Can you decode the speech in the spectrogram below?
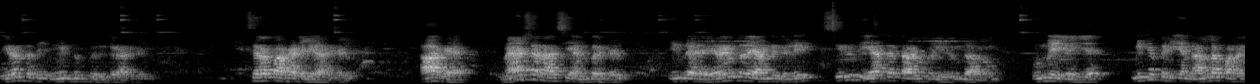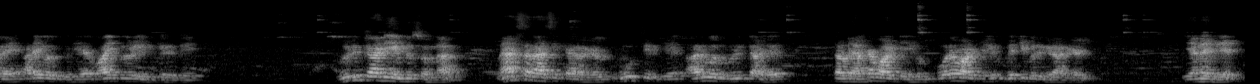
இழந்ததை மீண்டும் பெறுகிறார்கள். சிறப்பாக அடைகிறார்கள். ஆக மேஷ ராசி அன்பர்கள் இந்த இரண்டரை ஆண்டுகளில் சிறிது ஏற்றத்தாழ்வுகள் இருந்தாலும் உண்மையிலேயே மிகப்பெரிய நல்ல பலனை அடைவதற்குரிய வாய்ப்புகள் இருக்கிறது. விழுக்காடு என்று சொன்னால் மேஷ ராசிக்காரர்கள் நூற்றிற்கு அறுபது விழுக்காடு தன்னுடைய அக வாழ்க்கையிலும் புற வாழ்க்கையிலும் வெற்றி பெறுகிறார்கள். எனவே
